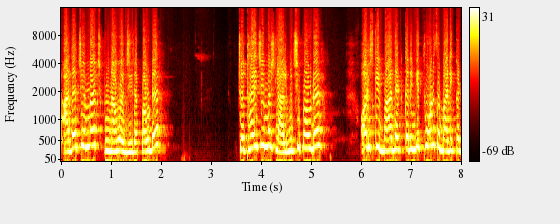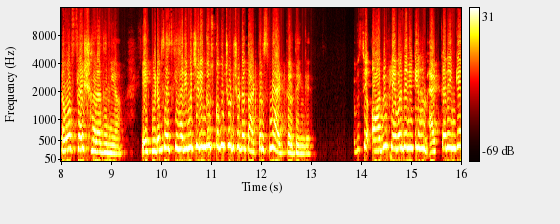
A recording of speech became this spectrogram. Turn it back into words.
आधा चम्मच भुना हुआ जीरा पाउडर, चौथाई चम्मच लाल मिर्ची पाउडर और उसके बाद ऐड करेंगे थोड़ा सा बारीक कटा हुआ फ्रेश हरा धनिया। एक मीडियम साइज़ की हरी मिर्ची लेंगे, उसको भी छोटा छोटा काटकर इसमें ऐड कर देंगे। अब इसे और भी फ्लेवर देने के लिए हम ऐड करेंगे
